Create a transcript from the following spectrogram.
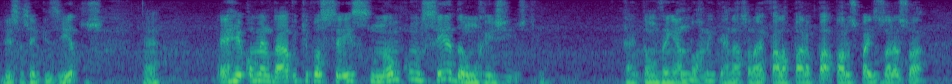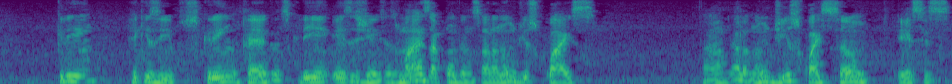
desses requisitos, né, é recomendável que vocês não concedam um registro. Tá? Então vem a norma internacional e fala para, para os países, olha só, criem requisitos, criem regras, criem exigências, mas a convenção ela não diz quais. Tá? Ela não diz quais são esses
